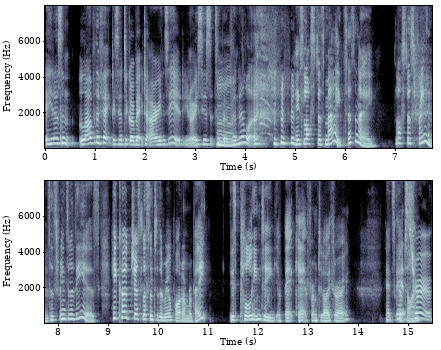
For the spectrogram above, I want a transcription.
He doesn't love the fact he's had to go back to RNZ. You know, he says it's a bit vanilla. He's lost his mates, hasn't he? lost his friends, his friends in his ears. He could just listen to the real pod on repeat. There's plenty of Bat Cat for him to go through. That's That's true.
